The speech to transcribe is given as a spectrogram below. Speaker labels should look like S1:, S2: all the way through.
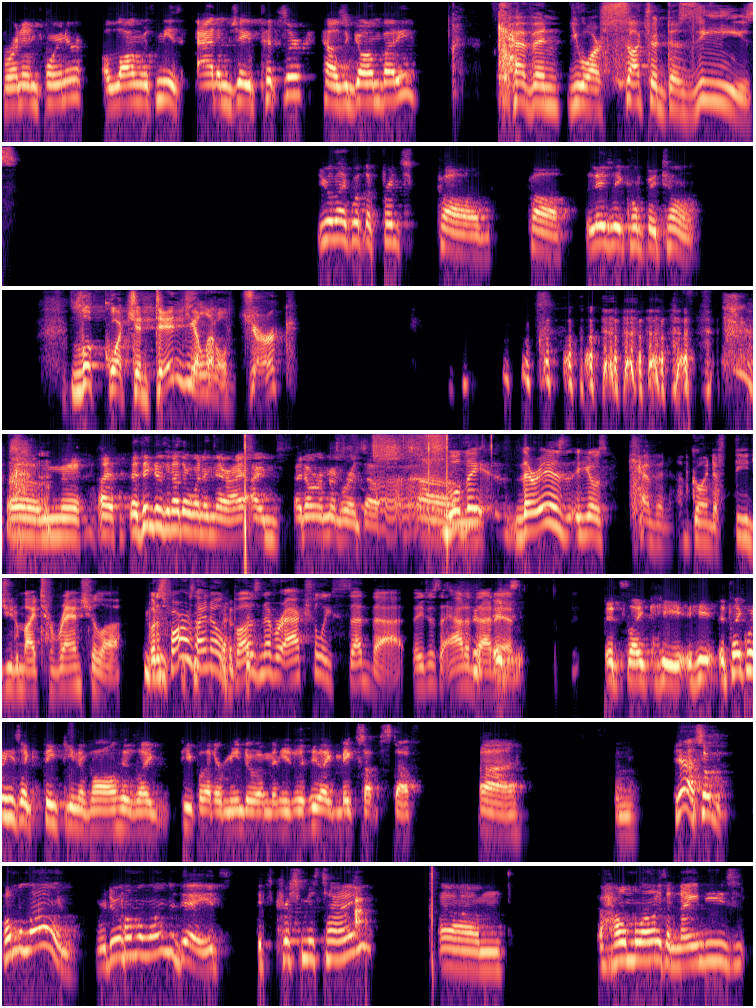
S1: Brennan Pointer. Along with me is Adam J. Pitzler. How's it going, buddy?
S2: Kevin, you are such a disease.
S1: You're like what the French called call les incompetents.
S2: Look what you did, you little jerk.
S1: oh man, I, I, think there's another one in there. I I, I don't remember it though. Um,
S2: well, they there is. He goes, Kevin, I'm going to feed you to my tarantula. But as far as I know, Buzz never actually said that. They just added that
S1: it's,
S2: in.
S1: It's like he he. It's like when he's like thinking of all his like people that are mean to him, and he he like makes up stuff. Uh, yeah. So Home Alone. We're doing Home Alone today. It's it's Christmas time. Um, Home Alone is a '90s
